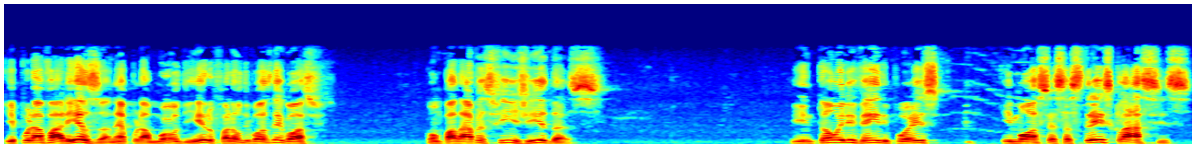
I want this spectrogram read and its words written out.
E por avareza, né, por amor ao dinheiro, farão de vós negócio, com palavras fingidas. E então ele vem depois e mostra essas três classes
